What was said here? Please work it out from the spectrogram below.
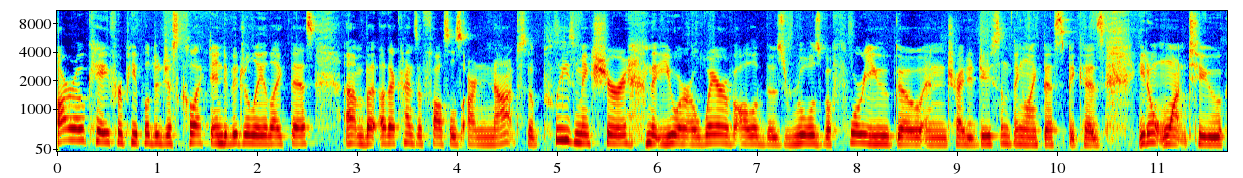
are okay for people to just collect individually like this, um, but other kinds of fossils are not. So please make sure that you are aware of all of those rules before you go and try to do something like this because you don't want to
